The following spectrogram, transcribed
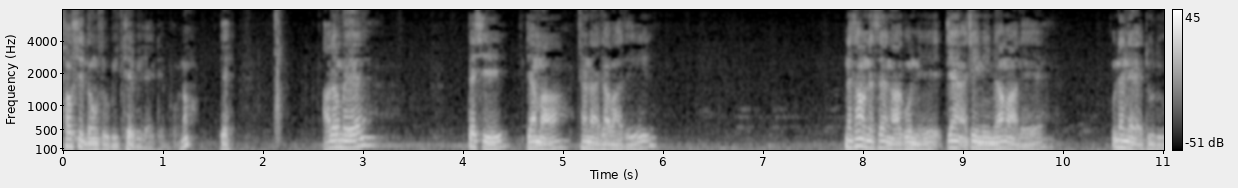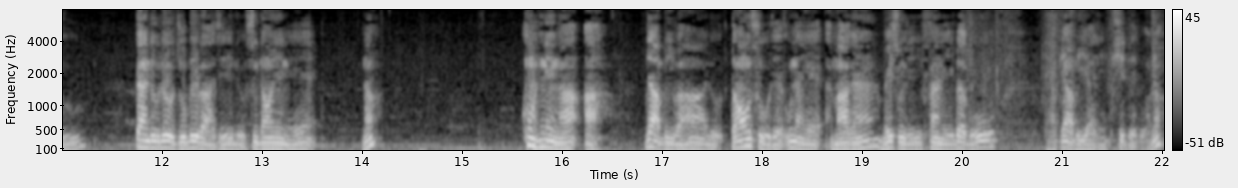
683ဆိုပြီးထည့်ပေးလိုက်တယ်ပေါ့နော်။ကဲအားလုံးပဲတက်ရှိကျမ်းမှာချမ်းသာကြပါစေ။2025ခုနှစ်ကျန်အချိန်ကြီးများမှာလည်းဥနိုင်နဲ့အတူတူကန်တူလို့ကြိုးပေးပါစေလို့ဆုတောင်းရင်းနဲ့နော်ခွန်နှစ်ငါအား ပြပေးပါလို့တောင်းဆိုတဲ့ဥနိုင်ရဲ့အမာခံမိတ်ဆွေတွေဖန်တွေအတွက်ကိုဒါပြပေးရခြင်းဖြစ်တယ်ပေါ့နော်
